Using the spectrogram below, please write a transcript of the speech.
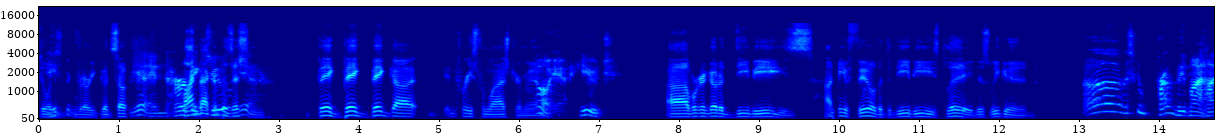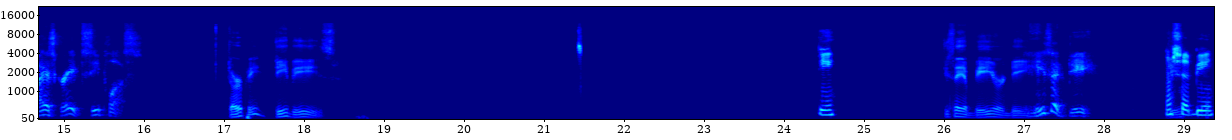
doing He's been- very good. So yeah, and Herbig linebacker too. position, big, big, big uh increase from last year, man. Oh yeah, huge. Uh, we're gonna go to DBs. How do you feel that the DBs played this weekend? Uh, this could probably be my highest grade, C plus. Derpy DBs. D. Did you say a B or a D? He said D. I D. said B.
